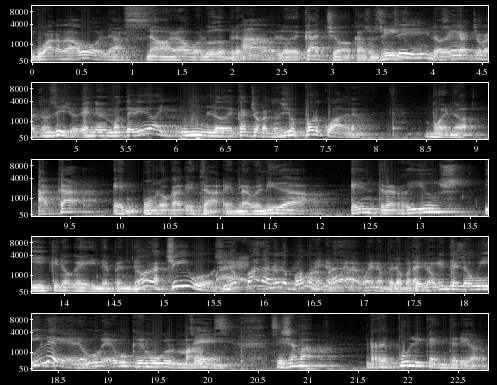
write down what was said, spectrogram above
Guardabolas. No, no, boludo, pero Ah. tipo, lo de cacho, calzoncillo. Sí, lo de sé. cacho calzoncillo. En Montevideo hay un lo de cacho calzoncillo por cuadra. Bueno, acá en un local que está en la avenida Entre Ríos y creo que Independencia. No hagas chivo, si no paga no lo podemos bueno, nombrar. Bueno, bueno, pero para que, que, lo, la gente que se lo lo busque, busque en Google Maps. Sí. Se llama República Interior.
